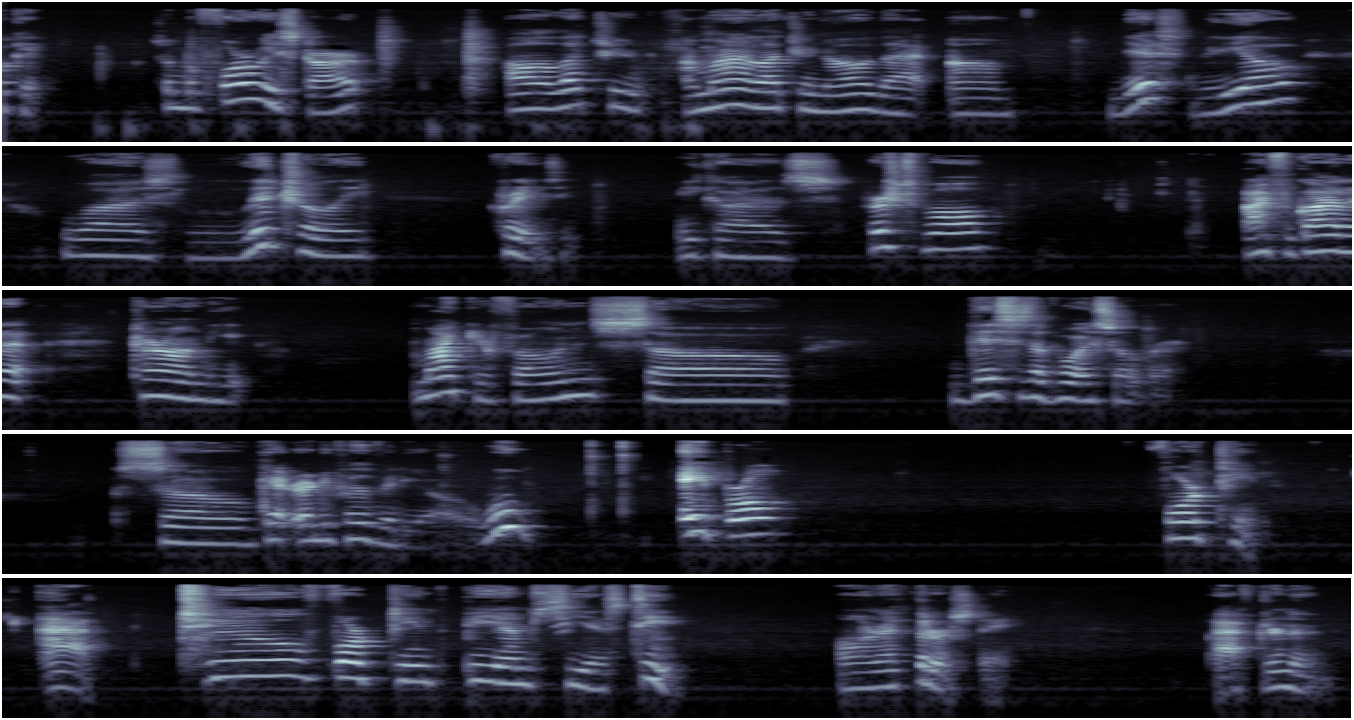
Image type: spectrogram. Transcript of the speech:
Okay, so before we start, I'll let you. I'm gonna let you know that um, this video was literally crazy because first of all, I forgot to turn on the microphone, so this is a voiceover. So get ready for the video. Woo! April 14th at 2:14 p.m. CST on a Thursday afternoon.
